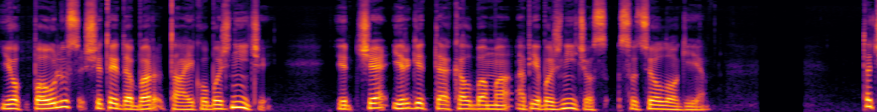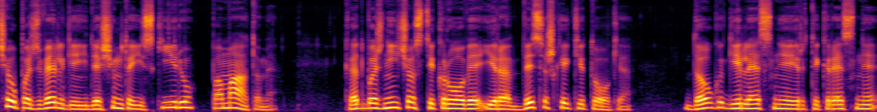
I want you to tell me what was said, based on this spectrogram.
jog Paulius šitai dabar taiko bažnyčiai. Ir čia irgi te kalbama apie bažnyčios sociologiją. Tačiau pažvelgę į dešimtąjį skyrių pamatome, kad bažnyčios tikrovė yra visiškai kitokia daug gilesnė ir tikresnė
